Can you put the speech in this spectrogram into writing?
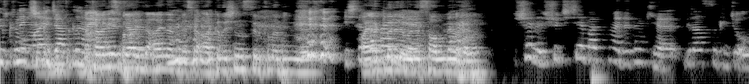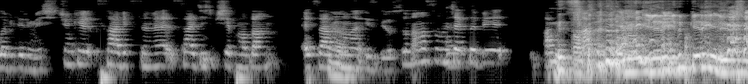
üstüne sıkılmay- çıkacaklar. Bir tanesi geldi aynen mesela arkadaşının sırtına bindi. İşte Ayaklarıyla böyle sallıyor falan. Şöyle şu çiçeğe baktım ve dedim ki biraz sıkıcı olabilirmiş. Çünkü sabitsin ve sadece hiçbir şey yapmadan etrafını izliyorsun. Ama salıncakta bir ileri gidip geri geliyorsun.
